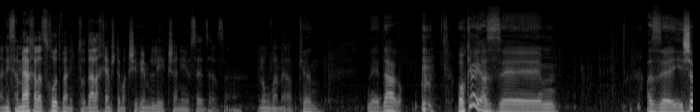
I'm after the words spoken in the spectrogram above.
אני שמח על הזכות, ואני תודה לכם שאתם מקשיבים לי כשאני עושה את זה, אז אה, לא מובן מאליו. כן. נהדר. אוקיי, אז... אה, אז אה, ישר,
